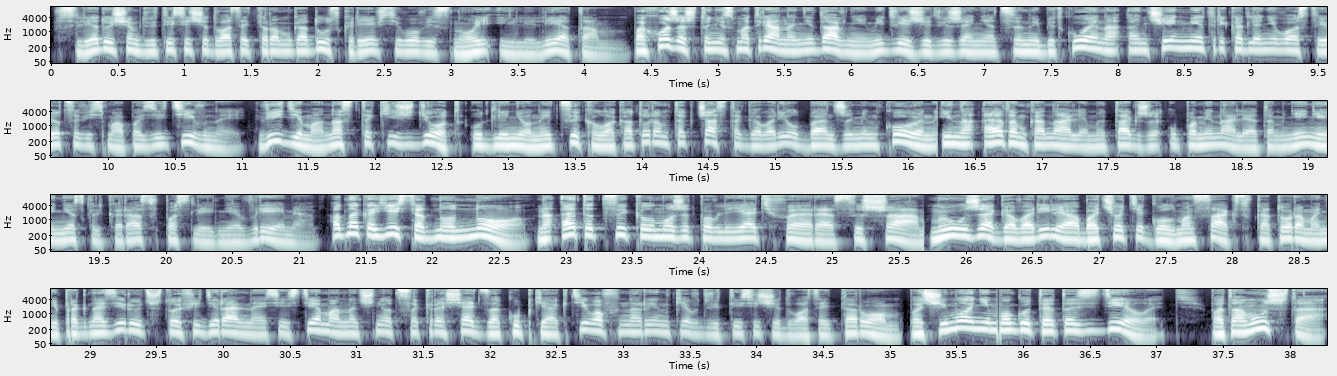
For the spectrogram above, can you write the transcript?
в следующем 2022 году, скорее всего весной или летом. Похоже, что несмотря на недавнее медвежье движение цены биткоина, анчейн метрика для него остается весьма позитивной. Видимо, нас таки ждет удлиненный цикл, о котором так часто говорил Бенджамин Коэн, и на этом канале мы также упоминали это мнение несколько раз в последнее время. Однако есть одно «но». На этот цикл может повлиять ФРС США. Мы уже говорили об отчете Goldman Sachs, в котором они прогнозируют, что федеральная система начнет сокращать закупки активов на рынке в 2022. Почему они могут это сделать? Потому что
